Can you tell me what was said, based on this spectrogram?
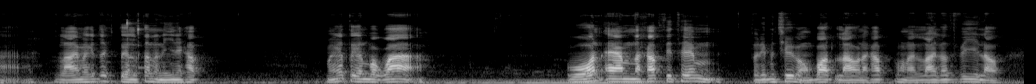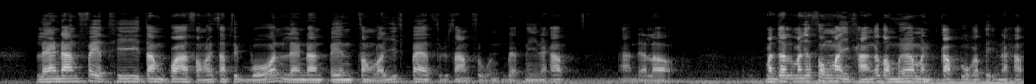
อ่าไลน์มันก็จะเตือนลักษณะนี้นะครับ มันก็เตือนบอกว่าโวลต์แอมนะครับซิสเต็มตัวนี้เป็นชื่อของบอทเรานะครับของไลน์ลอสฟี่เรา แรงดันเฟสที่ต่ำกว่า 230 โวลต์ แรงดันเป็น 228.30 แบบนี้นะครับ อ่าเดี๋ยวเรา มันจะ มันจะส่งมาอีกครั้งก็ต่อเมื่อมันกลับปกตินะครับ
